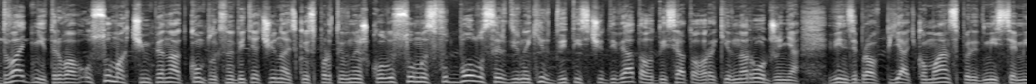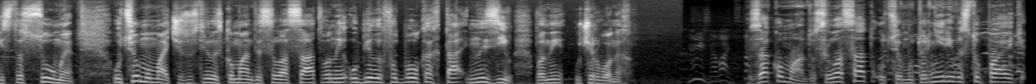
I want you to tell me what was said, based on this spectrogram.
Два дні тривав у Сумах чемпіонат комплексної дитячо-юнацької спортивної школи Суми з футболу серед юнаків 2009-10 років народження. Він зібрав п'ять команд з передмістя міста Суми. У цьому матчі зустрілись команди села Сад. Вони у білих футболках та низів. Вони у червоних. За команду села Сад у цьому турнірі виступають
